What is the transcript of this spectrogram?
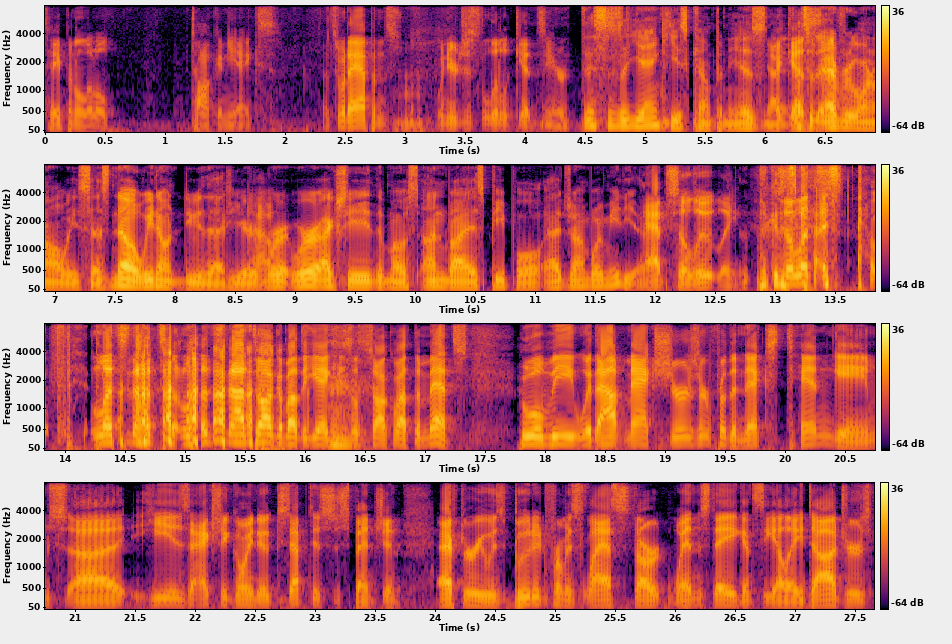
taping a little talking Yanks. That's what happens when you're just a little kids here. This is a Yankees company, isn't it? I guess That's what so. everyone always says. No, we don't do that here. No. We're we're actually the most unbiased people at Jomboy Media. Absolutely. Look at so this let's guy's outfit. let's not let's not talk about the Yankees. Let's talk about the Mets, who will be without Max Scherzer for the next ten games. Uh, he is actually going to accept his suspension after he was booted from his last start Wednesday against the LA Dodgers.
